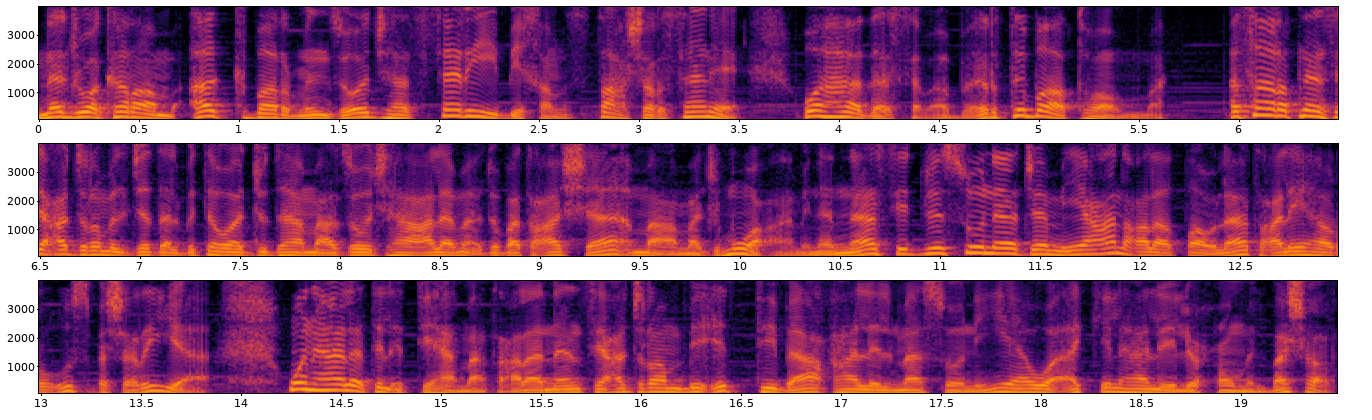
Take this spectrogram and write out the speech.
نجوى كرم أكبر من زوجها الثري ب 15 سنة وهذا سبب ارتباطهم. أثارت نانسي عجرم الجدل بتواجدها مع زوجها على مأدبة عشاء مع مجموعة من الناس يجلسون جميعا على طاولات عليها رؤوس بشرية. وانهالت الاتهامات على نانسي عجرم باتباعها للماسونية وأكلها للحوم البشر.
